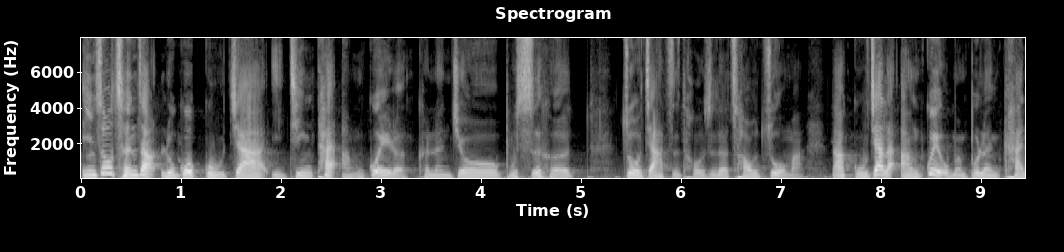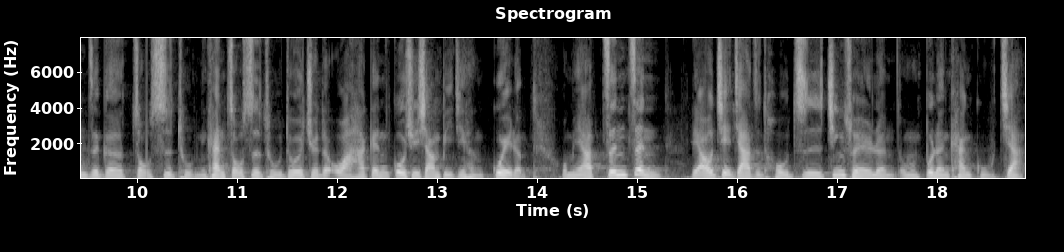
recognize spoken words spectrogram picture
营收成长，如果股价已经太昂贵了，可能就不适合做价值投资的操作嘛。那股价的昂贵，我们不能看这个走势图，你看走势图都会觉得哇，它跟过去相比已经很贵了。我们要真正了解价值投资精髓的人，我们不能看股价，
